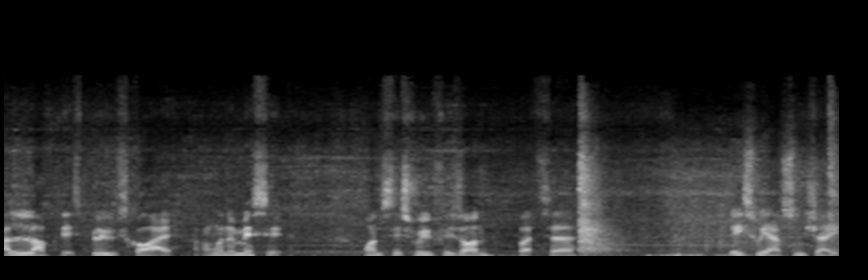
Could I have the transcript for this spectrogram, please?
I love this blue sky. I'm gonna miss it once this roof is on, but uh, at least we have some shade.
